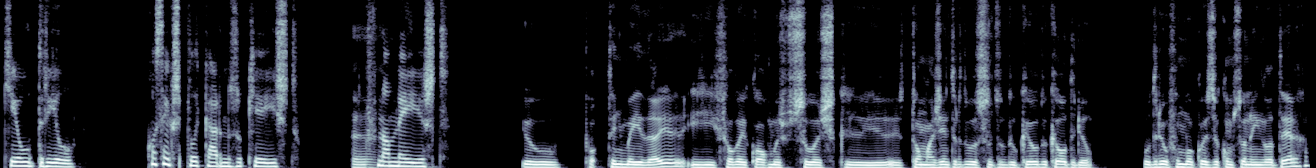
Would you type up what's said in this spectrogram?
que é o drill. Consegue explicar-nos o que é isto? Uh, que fenómeno é este? Eu tenho uma ideia e falei com algumas pessoas que estão mais dentro do assunto do que eu, do que é o drill. O drill foi uma coisa que começou na Inglaterra,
